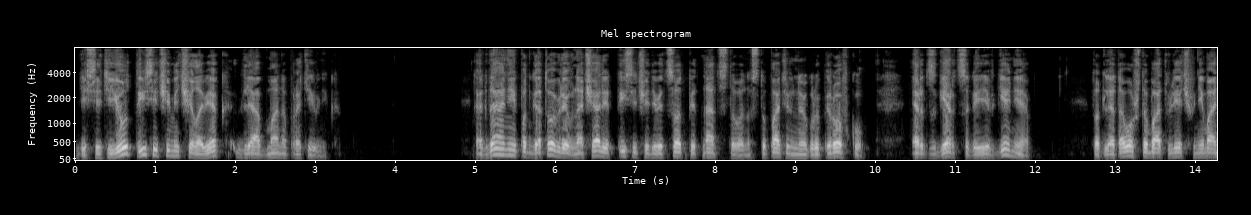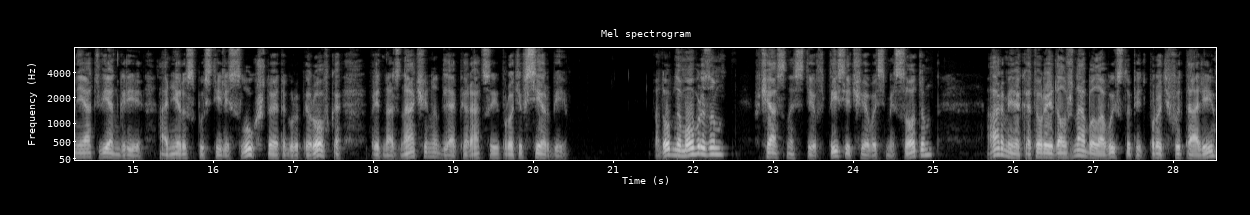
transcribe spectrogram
десятью тысячами человек для обмана противника. Когда они подготовили в начале 1915-го наступательную группировку эрцгерцога Евгения, то для того, чтобы отвлечь внимание от Венгрии, они распустили слух, что эта группировка предназначена для операции против Сербии. Подобным образом, в частности, в 1800-м, армия, которая должна была выступить против Италии,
